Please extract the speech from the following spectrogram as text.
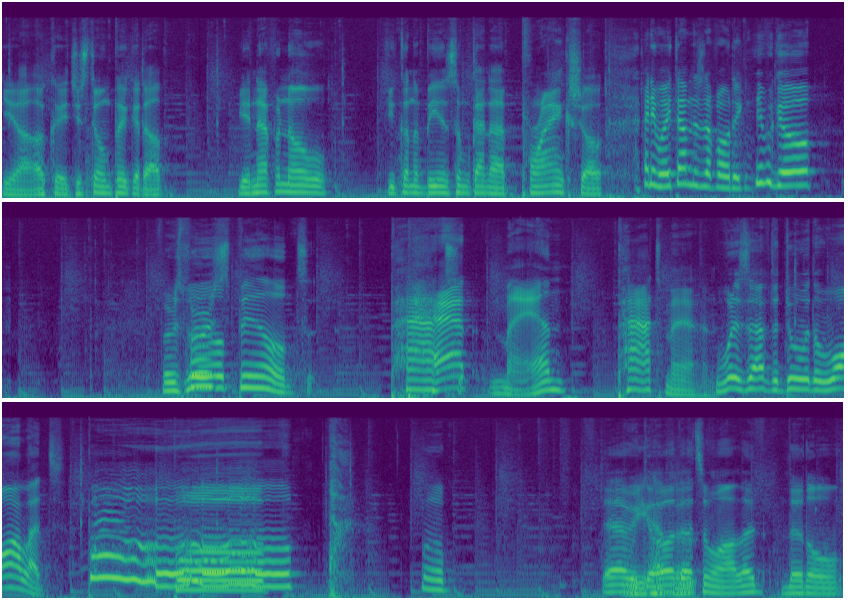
Yeah, okay, just don't pick it up. You never know if you're gonna be in some kind of prank show. Anyway, time to start voting. Here we go. First, First build. Pat. Pat man. Pat Man. What does that have to do with the wallet? Boop. Boop. There we, We go. That's a wallet. Little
